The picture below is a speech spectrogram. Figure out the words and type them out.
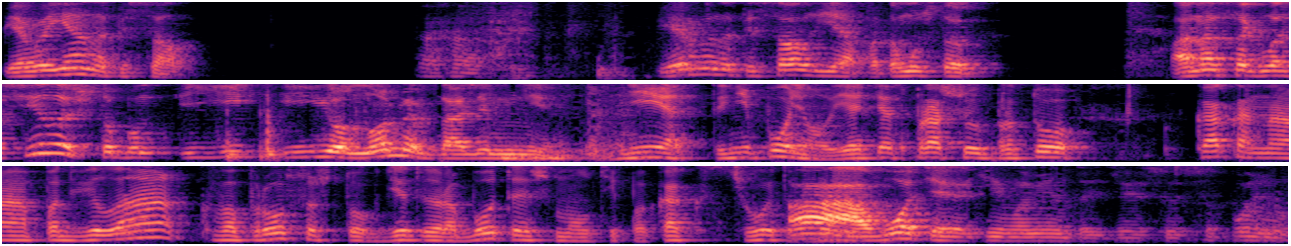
Первый я написал. Ага. Первый написал я, потому что она согласилась, чтобы ее номер дали мне. Нет, ты не понял. Я тебя спрашиваю про то, как она подвела к вопросу, что где ты работаешь, мол, типа, как, с чего это А, было? вот я какие моменты интересуют, все понял.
